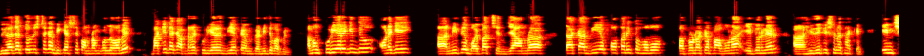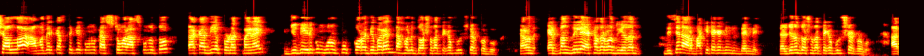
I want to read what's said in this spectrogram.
দুই হাজার চল্লিশ টাকা বিকাশে কনফার্ম করলে হবে, বাকি টাকা আপনারা কুরিয়ারে দিয়ে পেমেন্ট করে নিতে পারবেন। এবং কুরিয়ারে কিন্তু অনেকেই নিতে ভয় পাচ্ছেন যে আমরা টাকা দিয়ে প্রতারিত হব বা প্রোডাক্টটা পাবো না, এই ধরনের হেজিটেশনে থাকেন। ইনশাল্লাহ আমাদের কাছ থেকে কোনো কাস্টমার আজ পর্যন্ত টাকা দিয়ে প্রোডাক্ট পায় নাই। যদি এরকম কোনো প্রুফ করাতে পারেন, তাহলে দশ হাজার টাকা পুরস্কার করব। কারণ অ্যাডভান্স দিলে এক হাজার বা দুই হাজার দিচ্ছেন, আর বাকি টাকা কিন্তু দেন নেই। তার জন্য দশ হাজার টাকা পুরস্কার করব। আর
